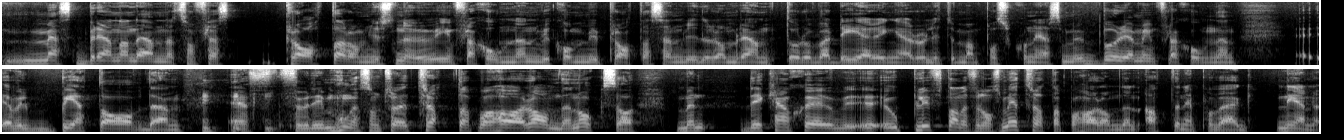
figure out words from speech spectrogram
mest brännande ämnet som flest pratar om just nu, inflationen. Vi kommer att prata sen vidare om räntor och värderingar och lite hur man positionerar sig. Men vi börjar med inflationen. Eh, jag vill beta av den. För det är många som tror är trötta på att höra om den också. Men det kanske är upplyftande för de som är trötta på att höra om den att den är på väg ner nu.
